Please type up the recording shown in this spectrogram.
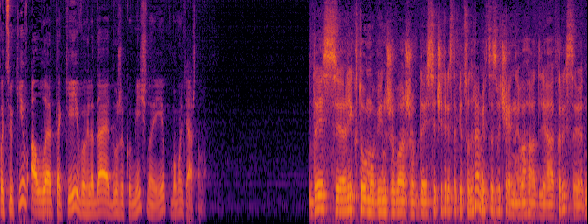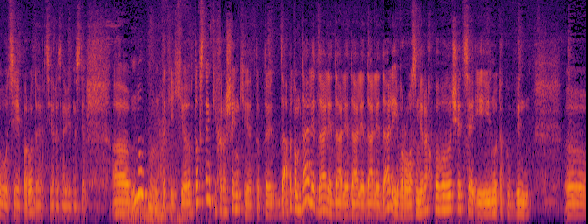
Пацюків, але такий виглядає дуже комічно і по-мультяшному. Десь рік тому він же важив десь 400-500 грамів. Це звичайна вага для криси, ну цієї породи, цієї різновидності. Е, ну такий е, товстенький, хорошенький. Тобто, а потім далі, далі, далі, далі, далі, далі, і в розмірах повеличиться, і ну так він. е,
